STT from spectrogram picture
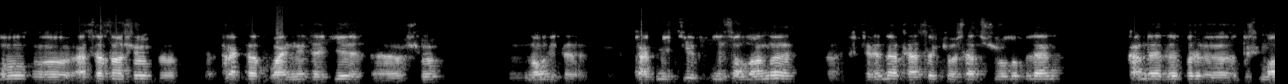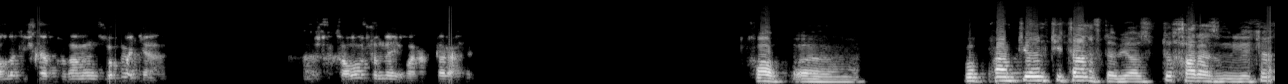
Bu e, asosan shu e, traktat voynidagi shu nima deydi kognitiv insonlarni e, fikrida ta'sir ko'rsatish yo'li bilan qandaydir bir dushmanlik ishlab turganingiz yo'qmi ekan? Savol shundan iboratda Rahmat. Hop, bu Panteon Titanov deb yozibdi, Xorazmlik ekan.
